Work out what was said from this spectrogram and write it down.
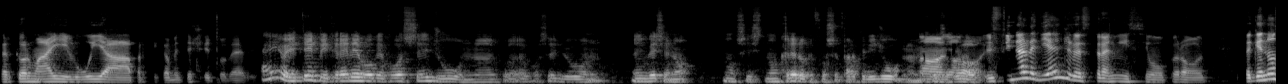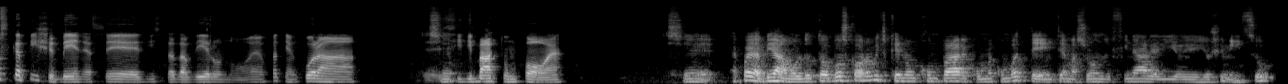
perché ormai lui ha praticamente scelto David. Eh, io ai tempi credevo che fosse June, fosse June, invece no non, si, non credo che fosse parte di Giugno. No, no, no, Il finale di Angelo è stranissimo, però, perché non si capisce bene se esista davvero o no. Eh. Infatti, ancora eh, sì. si dibatte un po'. Eh. Sì. E poi abbiamo il dottor Boskonovic che non compare come combattente, ma solo nel finale di Yoshimitsu.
